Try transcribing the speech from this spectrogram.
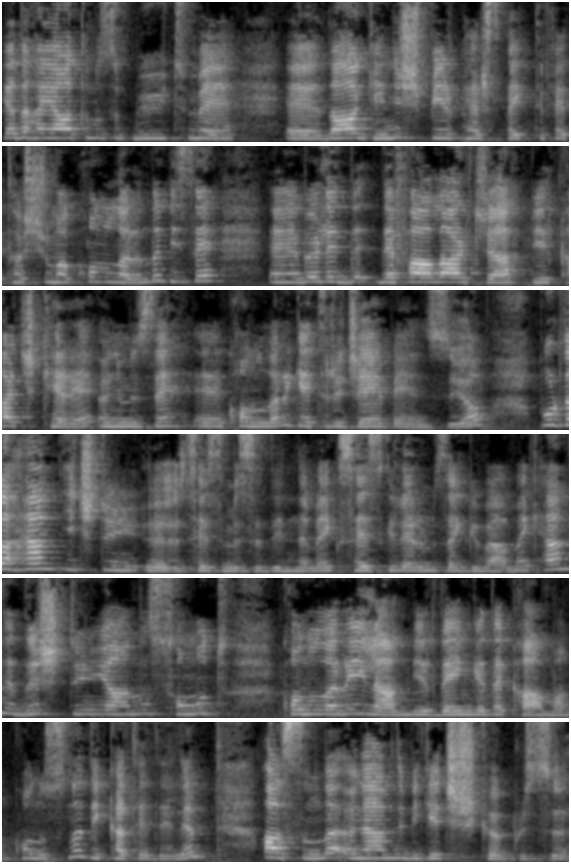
ya da hayatımızı büyütme, e, daha geniş bir perspektife taşıma konularında bize böyle de- defalarca birkaç kere önümüze konuları getireceğe benziyor. Burada hem iç sesimizi dinlemek, sezgilerimize güvenmek hem de dış dünyanın somut konularıyla bir dengede kalmak konusuna dikkat edelim. Aslında önemli bir geçiş köprüsü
